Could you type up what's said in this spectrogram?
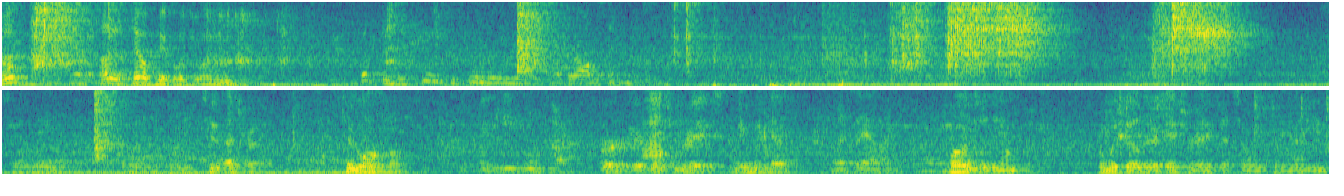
Huh? Didn't feel no I just tell people it's aluminum. What the heck is going on? Yeah, they're all the same. So I need, oh, I need two, that's right. Two long ones. We keep them for irrigation ah. rigs. I mean, we got I say I like, a bunch of them. When we build irrigation rigs, that's the only thing I use.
